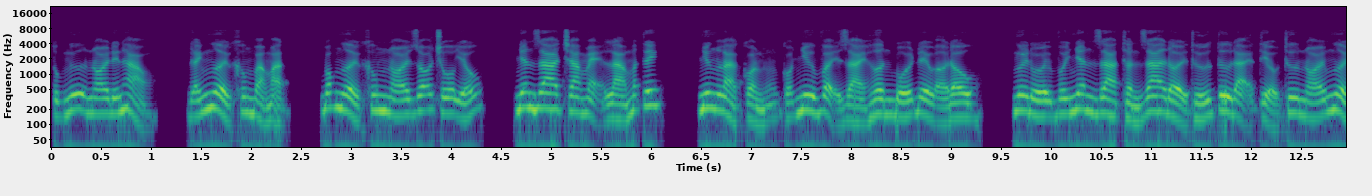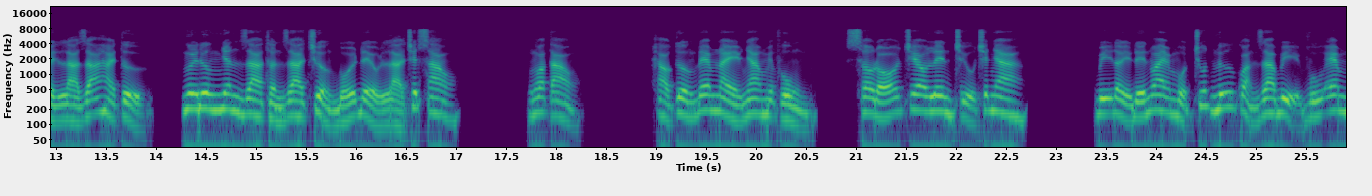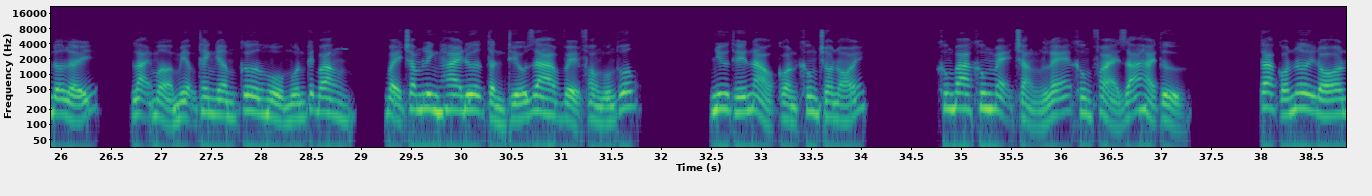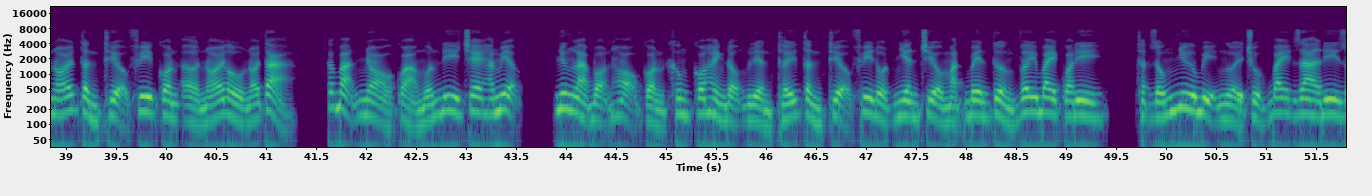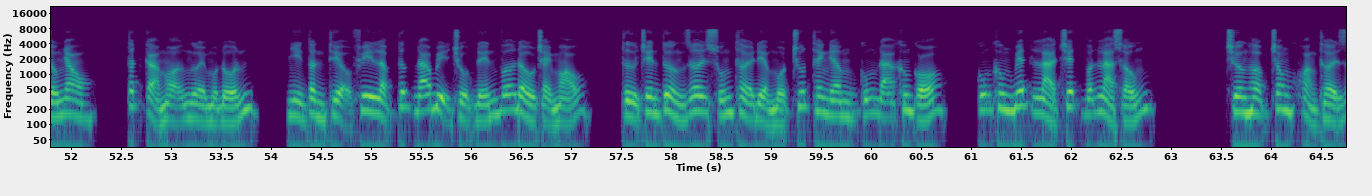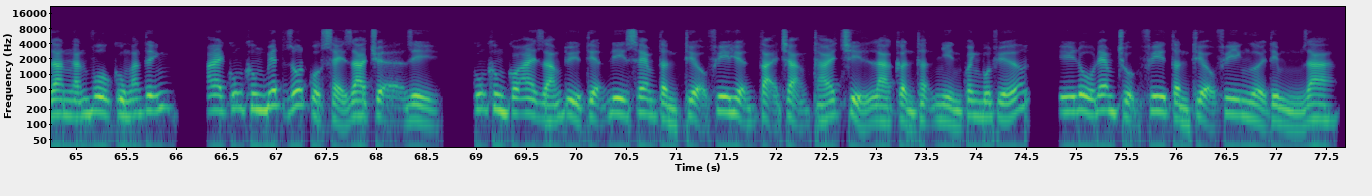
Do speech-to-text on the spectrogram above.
Tục ngữ nói đến hảo, đánh người không vào mặt, bóp người không nói rõ chỗ yếu, nhân ra cha mẹ là mất tích, nhưng là còn có như vậy dài hơn bối đều ở đâu. Ngươi đối với nhân gia thần gia đời thứ tư đại tiểu thư nói người là dã hài tử, ngươi đương nhân gia thần gia trưởng bối đều là chết sao. Ngoa tào. Hảo tường đem này nha miệng vùng, sau đó treo lên chịu chết nha. Bị đẩy đến oai một chút nữ quản gia bị vú em đỡ lấy, lại mở miệng thanh âm cơ hồ muốn kết băng, 702 đưa tần thiếu ra về phòng uống thuốc. Như thế nào còn không cho nói. Không ba không mẹ chẳng lẽ không phải giã hài tử. Ta có nơi đó nói tần thiệu phi còn ở nói hầu nói tả, các bạn nhỏ quả muốn đi che hắn miệng, nhưng là bọn họ còn không có hành động liền thấy tần thiệu phi đột nhiên chiều mặt bên tường vây bay qua đi, thật giống như bị người chụp bay ra đi giống nhau, tất cả mọi người một đốn, nhìn tần thiệu phi lập tức đã bị chụp đến vỡ đầu chảy máu, từ trên tường rơi xuống thời điểm một chút thanh âm cũng đã không có, cũng không biết là chết vẫn là sống. Trường hợp trong khoảng thời gian ngắn vô cùng an tĩnh, ai cũng không biết rốt cuộc xảy ra chuyện gì, cũng không có ai dám tùy tiện đi xem tần thiệu phi hiện tại trạng thái chỉ là cẩn thận nhìn quanh bốn phía, ý đồ đem chụp phi tần thiệu phi người tìm ra.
